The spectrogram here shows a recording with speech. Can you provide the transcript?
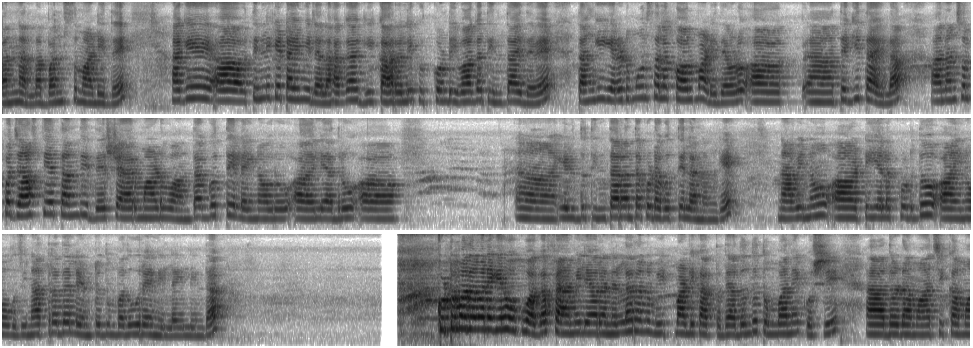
ಬನ್ ಅಲ್ಲ ಬನ್ಸ್ ಮಾಡಿದ್ದೆ. ಹಾಗೆ ತಿನ್ನಲಿಕ್ಕೆ ಟೈಮ್ ಇಲ್ಲಲ್ಲ. ಹಾಗಾಗಿ ಕಾರಲ್ಲಿ ಕುತ್ಕೊಂಡು ಇವಾಗ ತಿಂತಾ ಇದ್ದೇವೆ. ತಂಗಿ ಎರಡು, ಮೂರು ಸಲ ಕಾಲ್ ಮಾಡಿದೆ. ಅವಳು ತೆಗಿತಾ ಇಲ್ಲ. ನಾನು ಸ್ವಲ್ಪ ಜಾಸ್ತಿಯೇ ತಂದಿದ್ದೆ. ಶೇರ್ ಮಾಡುವ ಅಂತ. ಗೊತ್ತಿಲ್ಲ ಇನ್ನು ಅವರು ಎಲ್ಲಿಯಾದರೂ ಇಳಿದು ತಿಂತಾರಂತ ಕೂಡ ಗೊತ್ತಿಲ್ಲ ನನಗೆ. ನಾವಿನ್ನು ಟೀ ಎಲ್ಲ ಕುಡಿದು ಇನ್ನು ಹೋಗುದಿನ ಹತ್ರದಲ್ಲೇ ಉಂಟು. ತುಂಬ ದೂರ ಏನಿಲ್ಲ ಇಲ್ಲಿಂದ. ಕುಟುಂಬದ ಮನೆಗೆ ಹೋಗುವಾಗ ಫ್ಯಾಮಿಲಿಯವರನ್ನೆಲ್ಲರನ್ನು ಮೀಟ್ ಮಾಡ್ಲಿಕ್ಕೆ ಆಗ್ತದೆ. ಅದೊಂದು ತುಂಬಾ ಖುಷಿ. ದೊಡ್ಡಮ್ಮ, ಚಿಕ್ಕಮ್ಮ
